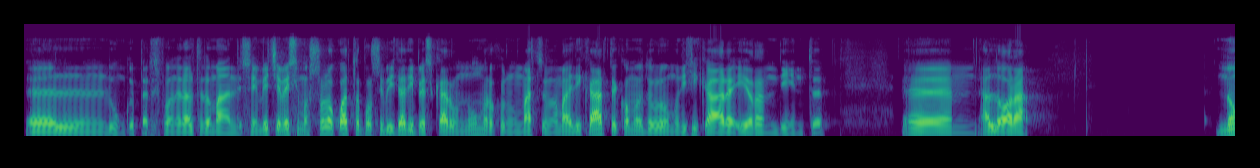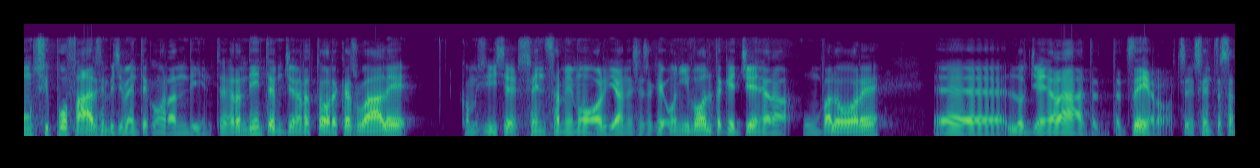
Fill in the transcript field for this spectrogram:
Eh, dunque, per rispondere ad altre domande, se invece avessimo solo quattro possibilità di pescare un numero con un mazzo normale di carte, come dovremmo modificare il randint? Eh, allora, non si può fare semplicemente con randint. Randint è un generatore casuale, come si dice, senza memoria, nel senso che ogni volta che genera un valore eh, lo genera da, da zero, senza,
